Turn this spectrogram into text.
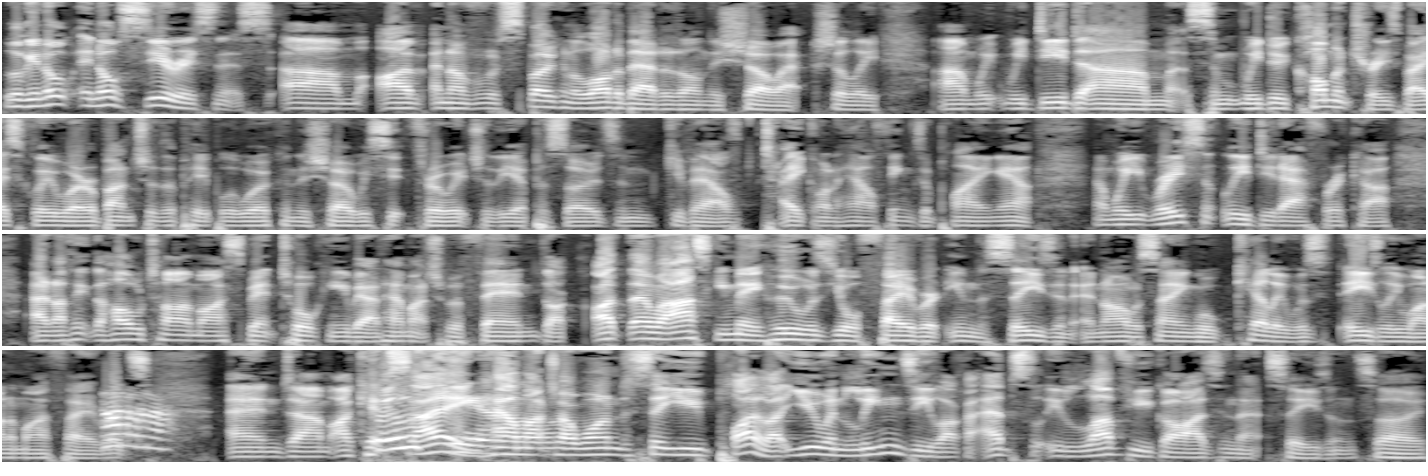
look, in all, in all seriousness, um, I've and I've spoken a lot about it on this show. Actually, um, we we did um, some we do commentaries basically where a bunch of the people who work on the show we sit through each of the episodes and give our take on how things are playing out. And we recently did Africa, and I think the whole time I spent talking about how much of a fan. Like I, they were asking me who was your favorite in the season, and I was saying, well, Kelly was easily one of my favorites. and um, I kept saying how much I wanted to see you play, like you and Lindsey. Like I absolutely love you guys in that season. So,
